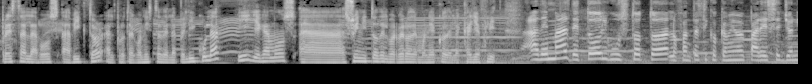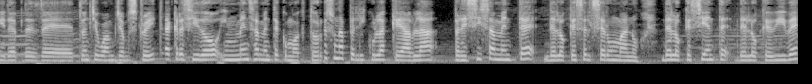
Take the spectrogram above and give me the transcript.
presta la voz a Victor, al protagonista de la película, y llegamos a Sweeney Todd, el barbero demoníaco de la calle Fleet. Además de todo el gusto, todo lo fantástico que a mí me parece Johnny Depp desde 21 Jump Street, ha crecido inmensamente como actor. Es una película que habla precisamente de lo que es el ser humano, de lo que siente, de lo que vive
